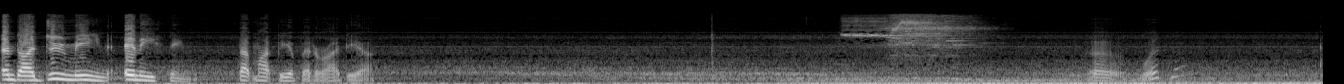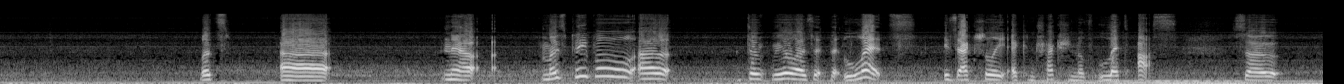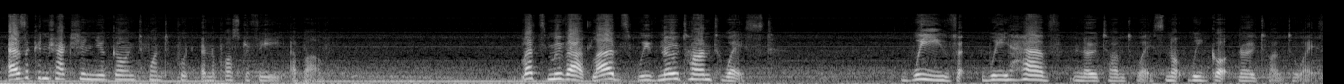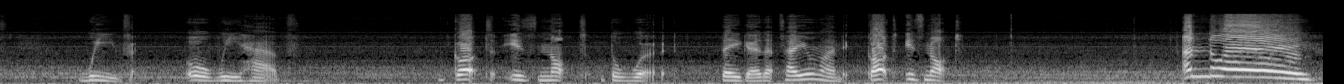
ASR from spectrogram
and I do mean anything. That might be a better idea. Uh, what now? Let's uh now most people uh don't realize it, but let's is actually a contraction of let us. So, as a contraction, you're going to want to put an apostrophe above. Let's move out, lads. We've no time to waste. We've, we have no time to waste. Not we got no time to waste. We've, or we have. Got is not the word. There you go, that's how you remind it. Got is not. And away!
